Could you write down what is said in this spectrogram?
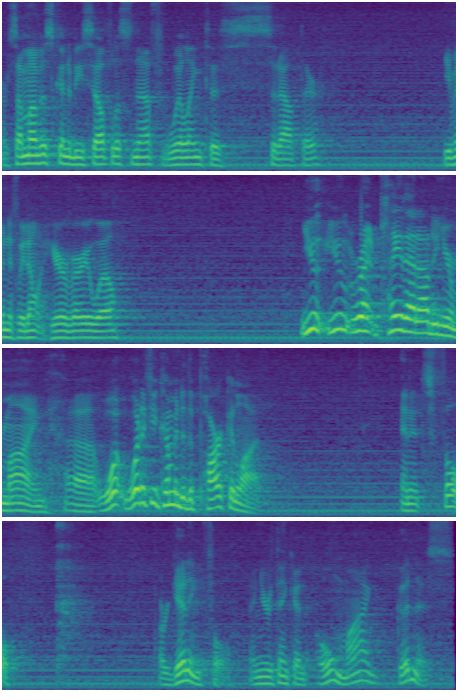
Are some of us going to be selfless enough, willing to sit out there, even if we don't hear very well? You, you play that out in your mind. Uh, what, what if you come into the parking lot and it's full or getting full, and you're thinking, oh my goodness.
